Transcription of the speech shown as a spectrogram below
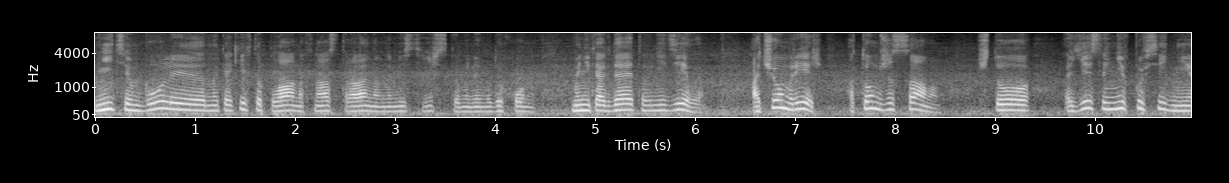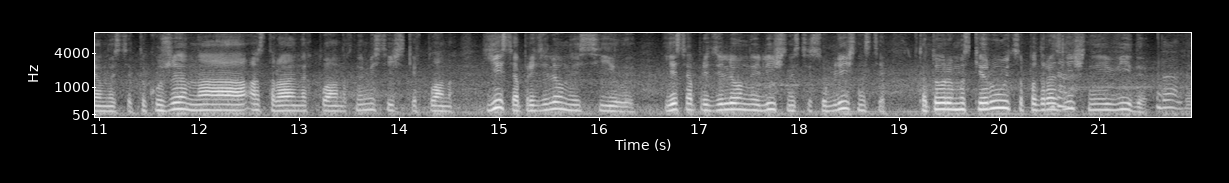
Ни тем более на каких-то планах, на астральном, на мистическом или на духовном. Мы никогда этого не делаем. О чем речь? О том же самом, что если не в повседневности, так уже на астральных планах, на мистических планах есть определенные силы, есть определенные личности, субличности, которые маскируются под различные да. виды. Да, да.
